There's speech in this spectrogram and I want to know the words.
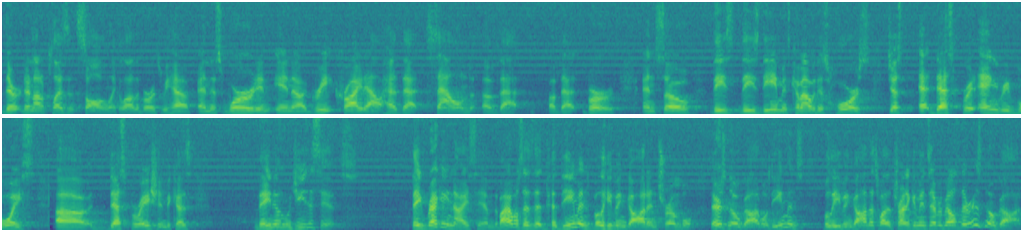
they're, they're not a pleasant song like a lot of the birds we have. And this word in, in uh, Greek, cried out, has that sound of that, of that bird. And so these, these demons come out with this hoarse, just at desperate, angry voice, uh, desperation, because they know who Jesus is. They recognize him. The Bible says that the demons believe in God and tremble. There's no God. Well, demons believe in God. That's why they're trying to convince everybody else there is no God.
